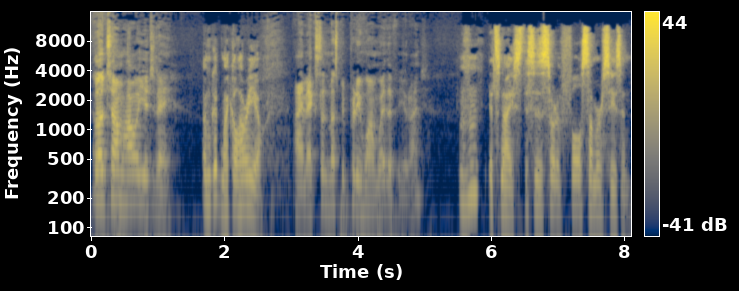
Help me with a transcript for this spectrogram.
Hello, Tom. How are you today? I'm good, Michael. How are you? I'm excellent. Must be pretty warm weather for you, right? Mm-hmm. It's nice. This is sort of full summer season.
